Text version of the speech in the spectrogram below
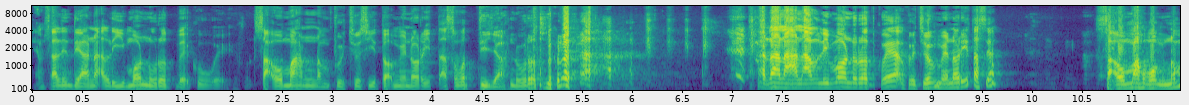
Ya, misalnya dia anak limo nurut baik kue. Sak omah enam bojo sitok minoritas wedi ya nurut. Karena anak-anak limo nurut kue bojo minoritas ya. Sak omah wong enam.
